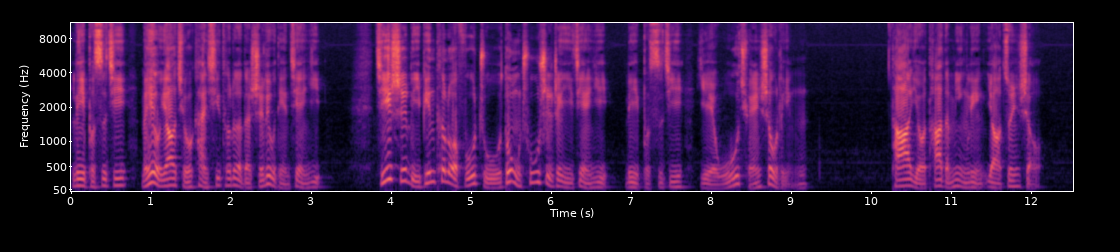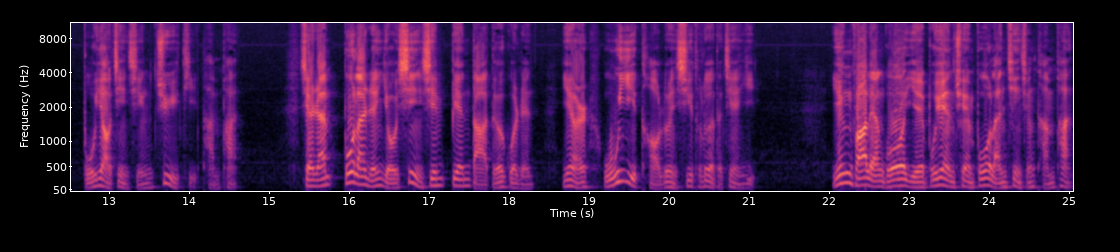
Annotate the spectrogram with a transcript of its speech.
利普斯基没有要求看希特勒的十六点建议，即使里宾特洛甫主动出示这一建议，利普斯基也无权受领。他有他的命令要遵守，不要进行具体谈判。显然，波兰人有信心鞭打德国人，因而无意讨论希特勒的建议。英法两国也不愿劝波兰进行谈判。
